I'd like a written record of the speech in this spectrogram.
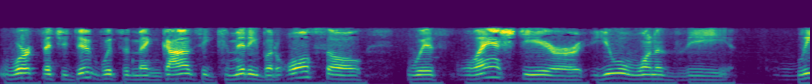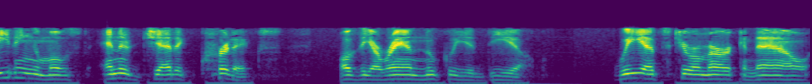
work that you did with the Benghazi Committee, but also with last year. You were one of the leading and most energetic critics of the Iran nuclear deal. We at Secure America Now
